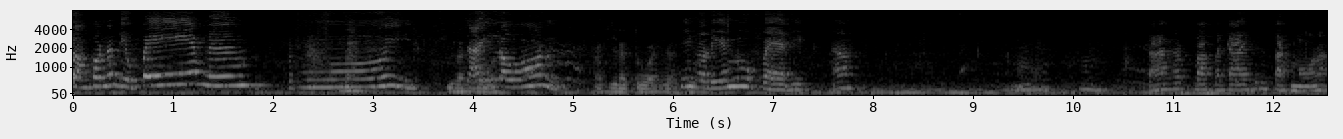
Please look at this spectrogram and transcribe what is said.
สองคนนั้นเดี๋ยวแป๊บหนึ่งโอ้ยทีละใจตัวร้อนเอาทีละตัวทีละตัยิ่งวก็เลี้ยงลูกแฝดอีกอะ อืมอืมตาลาปาตะกายขึ้นตักหมอละ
